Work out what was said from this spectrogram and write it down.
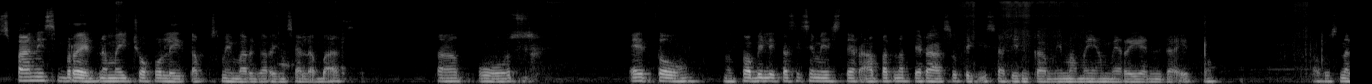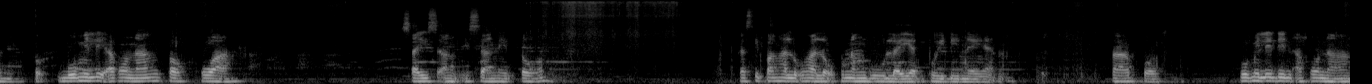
Spanish bread na may chocolate tapos may margarine sa labas. Tapos eto, magpabili kasi si Mr. apat na piraso, tig isa din kami mamayang merienda ito. Tapos nag bumili ako ng tokwa. Size ang isa nito. Kasi panghalo-halo ko ng gulay at pwede na yan. Tapos, bumili din ako ng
